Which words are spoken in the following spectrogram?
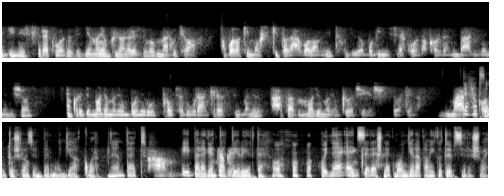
A Guinness rekord az egy ilyen nagyon különleges dolog, mert hogyha ha valaki most kitalál valamit, hogy ő abban Guinness rekord akar lenni, bármi legyen is az, akkor ez egy nagyon-nagyon bonyolult procedúrán keresztül menő, általában nagyon-nagyon költséges történet. Már Tehát fontos, ha az ember mondja akkor, nem? Tehát um, épp eleget tettél érte, hogy ne egyszeresnek mondjalak, amikor többszörös vagy.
